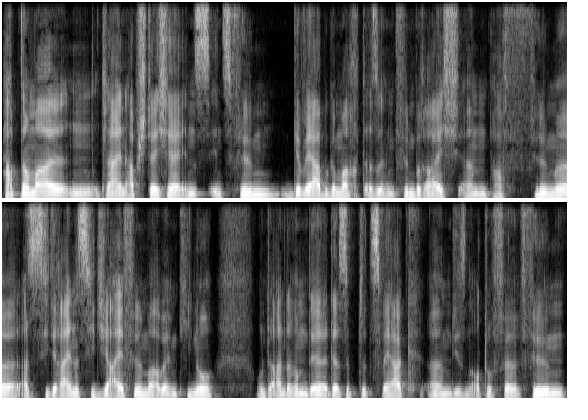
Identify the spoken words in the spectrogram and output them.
Hab nochmal einen kleinen Abstecher ins, ins Filmgewerbe gemacht, also im Filmbereich ähm, ein paar Filme, also reine CGI-Filme, aber im Kino, unter anderem der, der siebte Zwerg, ähm, diesen Otto-Film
